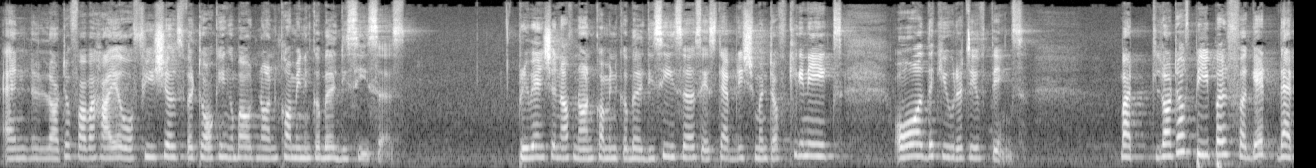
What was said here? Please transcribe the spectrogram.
and a lot of our higher officials were talking about non-communicable diseases. Prevention of non-communicable diseases, establishment of clinics, all the curative things. But a lot of people forget that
